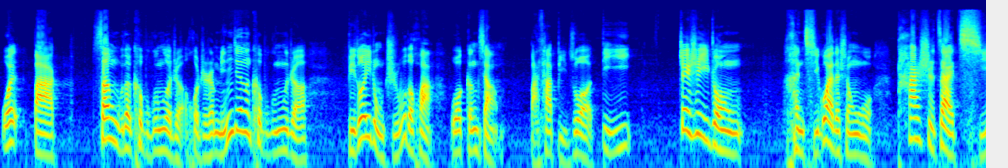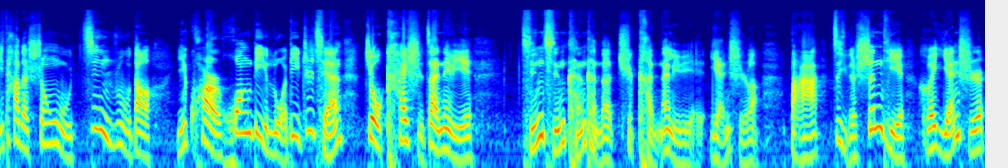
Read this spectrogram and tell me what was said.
我把三无的科普工作者或者是民间的科普工作者比作一种植物的话，我更想把它比作第一。这是一种很奇怪的生物。它是在其他的生物进入到一块荒地裸地之前，就开始在那里勤勤恳恳地去啃那里的岩石了，把自己的身体和岩石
